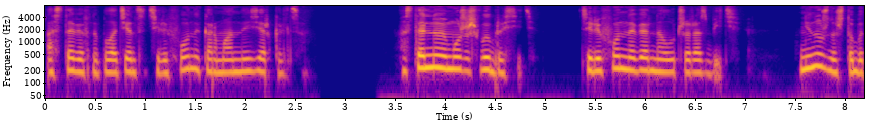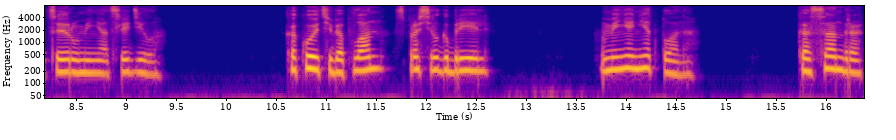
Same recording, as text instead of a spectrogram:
оставив на полотенце телефон и карманное зеркальце. Остальное можешь выбросить. Телефон, наверное, лучше разбить. Не нужно, чтобы ЦРУ меня отследила. «Какой у тебя план?» — спросил Габриэль. «У меня нет плана». «Кассандра,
